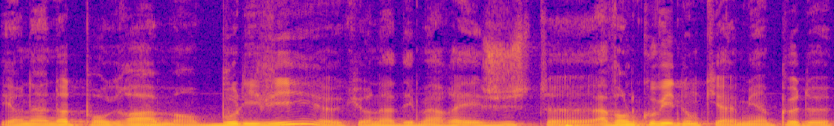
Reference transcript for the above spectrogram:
Et on a un autre programme en Bolivie, euh, qu'on a démarré juste euh, avant le Covid, donc qui a mis un peu de,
